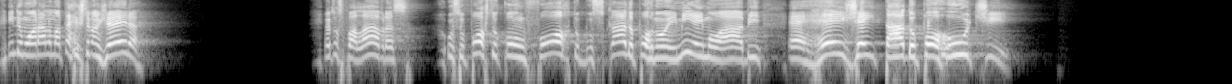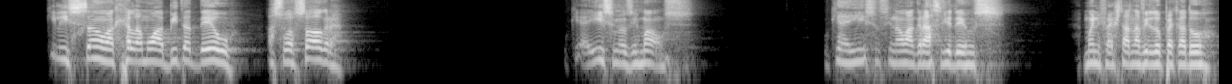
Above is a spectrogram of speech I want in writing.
Indo morar numa terra estrangeira. Em outras palavras, o suposto conforto buscado por Noemi em Moabe é rejeitado por Ruth. Que lição aquela moabita deu à sua sogra? que é isso, meus irmãos? O que é isso senão a graça de Deus manifestada na vida do pecador?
